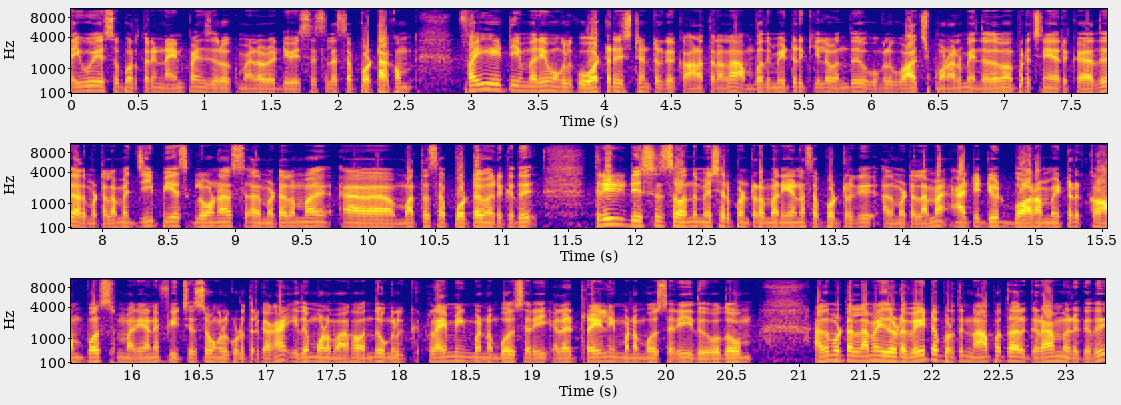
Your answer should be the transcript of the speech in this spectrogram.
ஐஓஎஸ் பொறுத்தவரை நைன் பாயிண்ட் ஜீரோக்கு மேலே உள்ள டிவைசஸில் சப்போர்ட் ஆகும். ஃபைவ் எயிட்டி வரையும் உங்களுக்கு வாட்டர் ரெசிஸ்டன்ட் இருக்க காலத்தினால ஐம்பது மீட்டர் கீழே வந்து உங்களுக்கு வாட்ச் போனாலும் எந்த விதமான பிரச்சனையும் இருக்காது. அது மட்டும் இல்லாமல் ஜிபிஎஸ் க்ளோனஸ் அது மட்டும் இல்லாமல் மற்ற சப்போர்ட்டும் இருக்குது. த்ரீ டி டிஸ்டன்ஸை வந்து மெஷர் பண்ணுற மாதிரியான சப்போர்ட் இருக்குது அது மட்டும் இல்லாமல் ஆட்டிடியூட் பாரோமீட்டர் காம்பஸ் மாதிரியான ஃபீச்சர்ஸும் உங்களுக்கு கொடுத்துருக்காங்க. இது மூலமாக வந்து உங்களுக்கு கிளைம்பிங் பண்ணும்போது சரி இல்லை ட்ரெயிலிங் பண்ணும்போது சரி இது உதவும். அது மட்டும் இல்லாமல் இதோட வெயிட்டை பொறுத்து நாற்பத்தாறு கிராம் இருக்குது.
